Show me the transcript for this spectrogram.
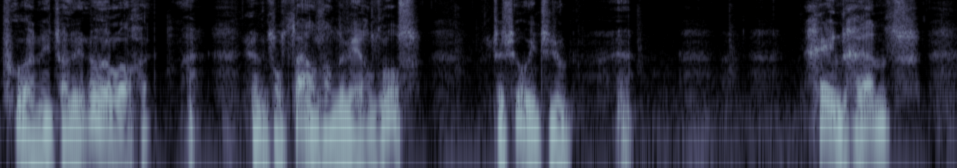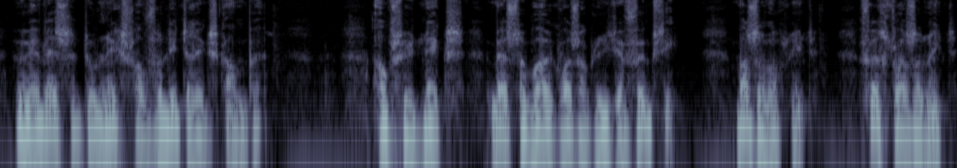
Voeren niet alleen oorlogen, maar een totaal van de wereld los. Te zoiets doen. Ja. Geen grens. We wisten toen niks van vernietigingskampen. Absoluut niks. Westerbork was ook niet in functie was er nog niet. Vrucht was er niet.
